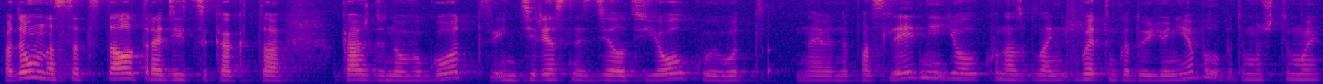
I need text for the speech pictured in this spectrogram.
Потом у нас это стало традицией как-то каждый Новый год интересно сделать елку. И вот, наверное, последняя елка у нас была. В этом году ее не было, потому что мы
